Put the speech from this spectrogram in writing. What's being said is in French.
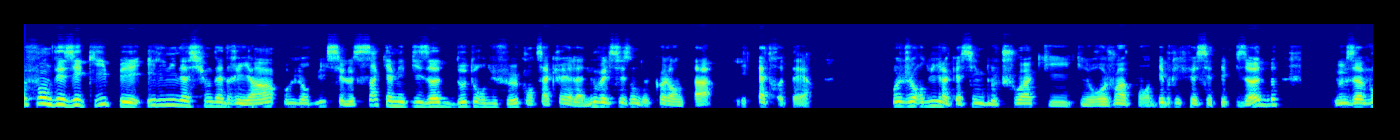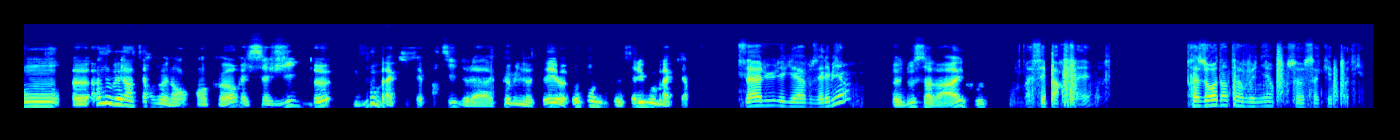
Refonte des équipes et élimination d'Adrien. Aujourd'hui, c'est le cinquième épisode d'Autour du Feu consacré à la nouvelle saison de Colanta, les quatre terres. Aujourd'hui, un casting de choix qui, qui nous rejoint pour débriefer cet épisode. Nous avons euh, un nouvel intervenant encore. Il s'agit de Bouba qui fait partie de la communauté euh, Autour du Feu. Salut Bouba. Salut les gars, vous allez bien? Euh, D'où ça va Écoute, Bah, C'est parfait. Très heureux d'intervenir pour ce cinquième podcast.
